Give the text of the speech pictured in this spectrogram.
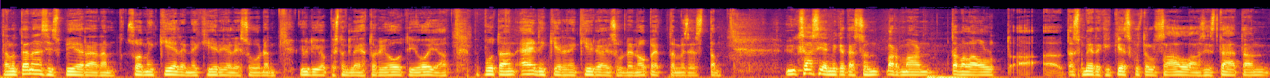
Täällä on tänään siis vieraana suomen kielen ja kirjallisuuden yliopiston lehtori Outi Oja. Me puhutaan äidinkielen ja kirjallisuuden opettamisesta. Yksi asia, mikä tässä on varmaan tavallaan ollut äh, tässä meidänkin keskustelussa alla, on siis tämä, että on,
